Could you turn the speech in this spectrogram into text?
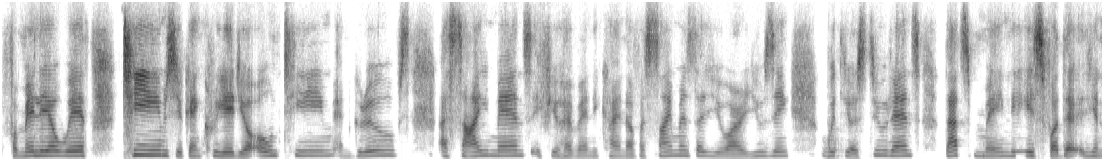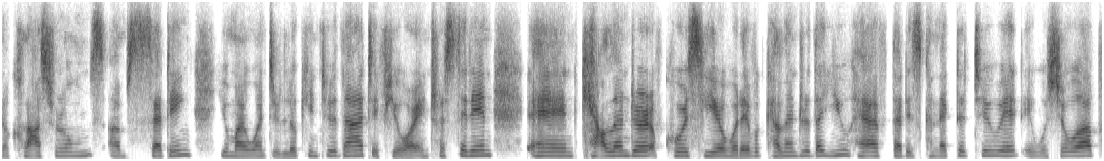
familiar with, teams, you can create your own team and groups, assignments, if you have any kind of assignments that you are using with your students, that's mainly is for the, you know, classrooms um, setting. You might want to look into that if you are interested in. And calendar, of course, here, whatever calendar that you have, that is connected to it, it will show up.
